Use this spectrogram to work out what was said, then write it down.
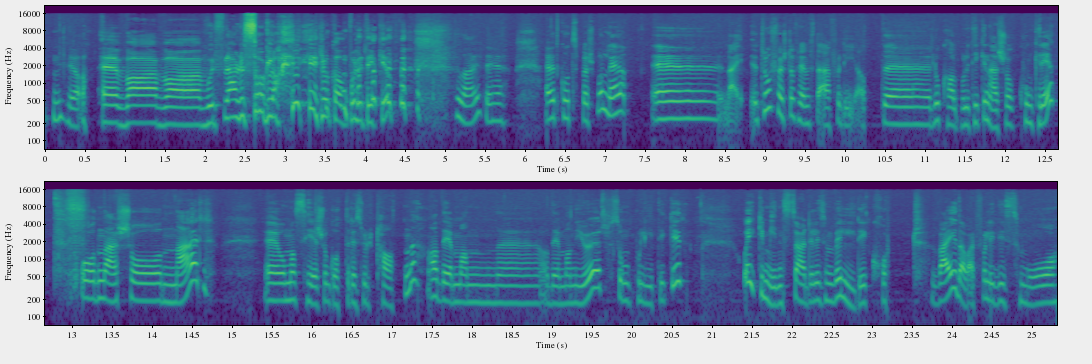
ja. Eh, hva, hva, hvorfor er du så glad i lokalpolitikken? nei, det er jo et godt spørsmål, det. Eh, nei, jeg tror først og fremst det er fordi at eh, lokalpolitikken er så konkret, og den er så nær. Eh, og man ser så godt resultatene av det, man, eh, av det man gjør som politiker. Og ikke minst så er det liksom veldig kort vei, da, i hvert fall i de små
